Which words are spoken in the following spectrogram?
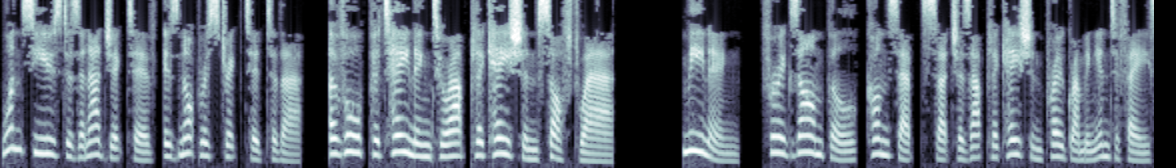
once used as an adjective, is not restricted to the of or pertaining to application software meaning. For example, concepts such as Application Programming Interface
